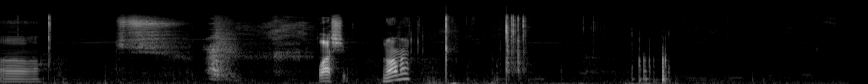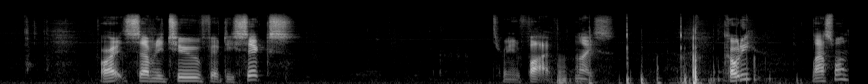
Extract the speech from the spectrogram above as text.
Uh, Bless you. Norman? All right, 72, 56, 3 and 5. Nice. Cody, last one.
